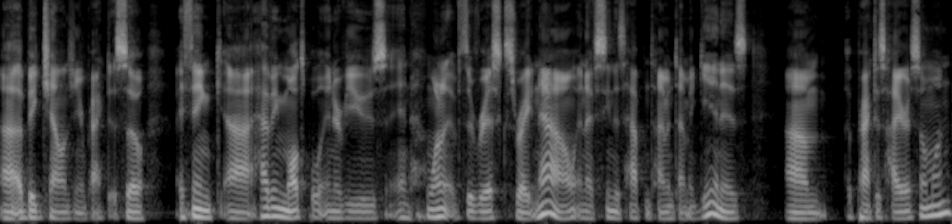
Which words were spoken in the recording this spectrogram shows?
uh, a big challenge in your practice. So I think uh, having multiple interviews, and one of the risks right now, and I've seen this happen time and time again, is um, a practice hires someone,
